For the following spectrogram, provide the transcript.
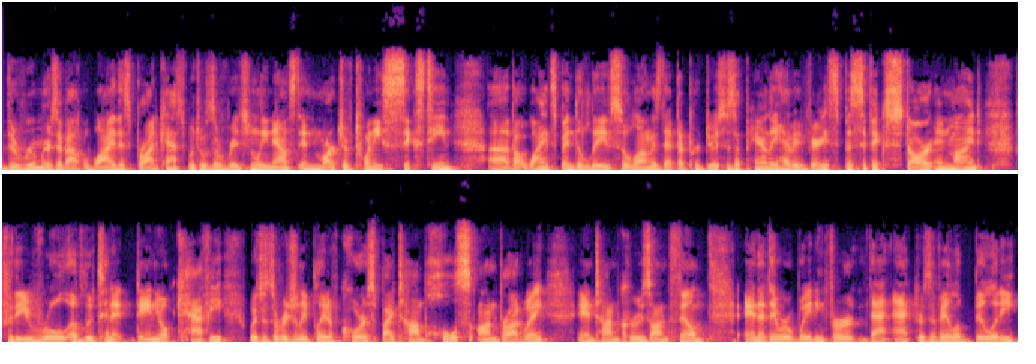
The rumors about why this broadcast, which was originally announced in March of 2016, uh, about why it's been delayed so long, is that the producers apparently have a very specific star in mind for the role of Lieutenant Daniel Kaffee, which was originally played, of course, by Tom Hulce on Broadway and Tom Cruise on film, and that they were waiting for that actor's availability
